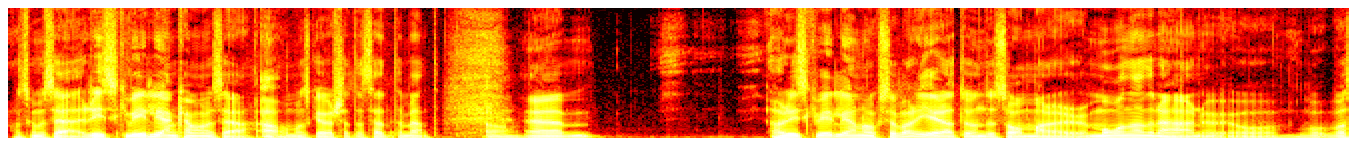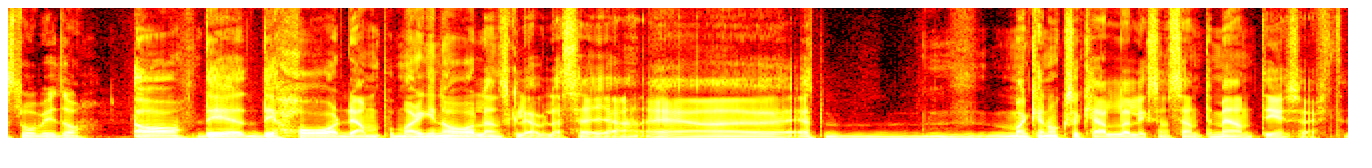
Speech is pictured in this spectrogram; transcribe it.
vad ska man säga? Riskviljan kan man säga, ja. om man ska översätta sentiment. Ja. Eh, har riskviljan också varierat under sommarmånaderna här nu och vad står vi idag? Ja, det, det har den på marginalen skulle jag vilja säga. Eh, ett, man kan också kalla liksom sentiment, det är så efter,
